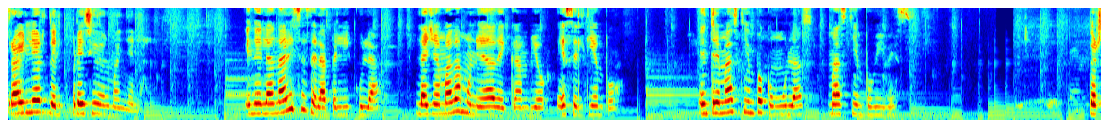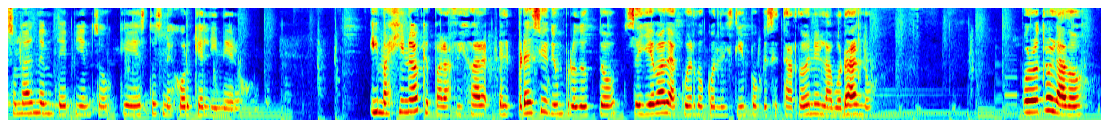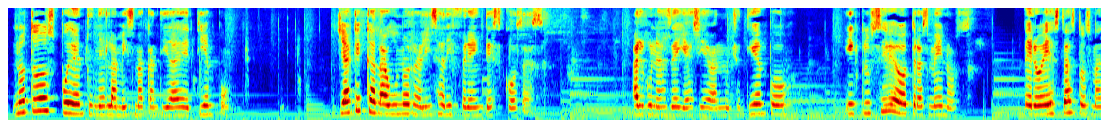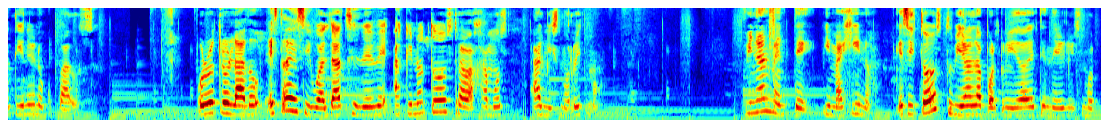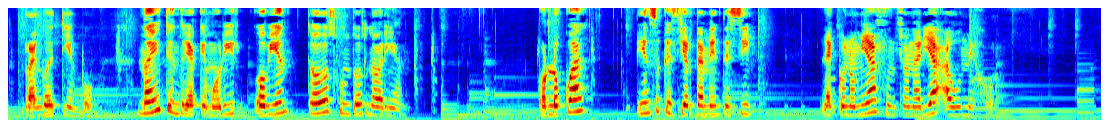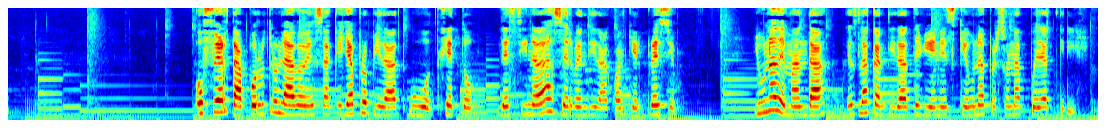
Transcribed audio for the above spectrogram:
Tráiler del precio del mañana. En el análisis de la película, la llamada moneda de cambio es el tiempo. Entre más tiempo acumulas, más tiempo vives. Personalmente pienso que esto es mejor que el dinero. Imagino que para fijar el precio de un producto se lleva de acuerdo con el tiempo que se tardó en elaborarlo. Por otro lado, no todos pueden tener la misma cantidad de tiempo, ya que cada uno realiza diferentes cosas. Algunas de ellas llevan mucho tiempo, inclusive otras menos, pero estas nos mantienen ocupados. Por otro lado, esta desigualdad se debe a que no todos trabajamos al mismo ritmo. Finalmente, imagino que si todos tuvieran la oportunidad de tener el mismo rango de tiempo, nadie tendría que morir o bien todos juntos lo harían. Por lo cual, pienso que ciertamente sí, la economía funcionaría aún mejor. Oferta, por otro lado, es aquella propiedad u objeto destinada a ser vendida a cualquier precio. Y una demanda es la cantidad de bienes que una persona puede adquirir.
